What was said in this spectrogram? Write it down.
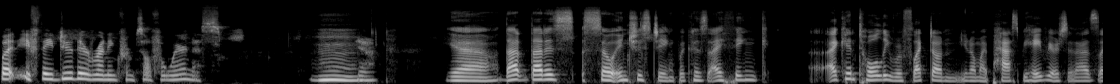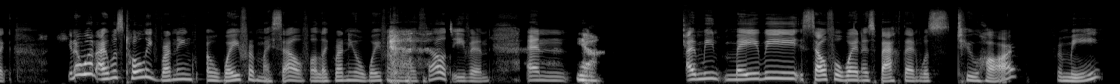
but if they do they're running from self-awareness. Mm. yeah. Yeah that that is so interesting because i think i can totally reflect on you know my past behaviors and i was like you know what? I was totally running away from myself or like running away from how i felt even. And yeah I mean, maybe self awareness back then was too hard for me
